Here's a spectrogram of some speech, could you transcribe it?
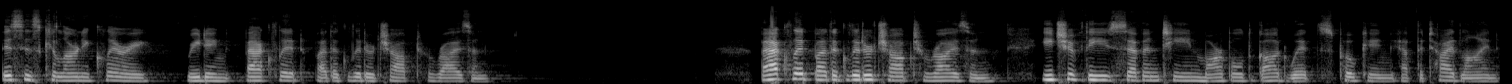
This is Killarney Clary reading Backlit by the Glitter Chopped Horizon. Backlit by the glitter chopped horizon, each of these seventeen marbled godwits poking at the tide line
